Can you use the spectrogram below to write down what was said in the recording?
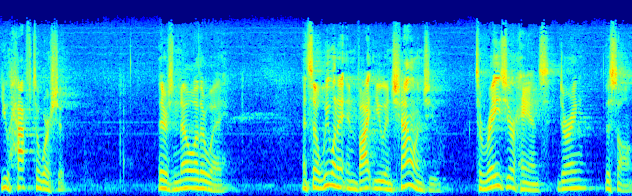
you have to worship. There's no other way. And so we want to invite you and challenge you to raise your hands during the song,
